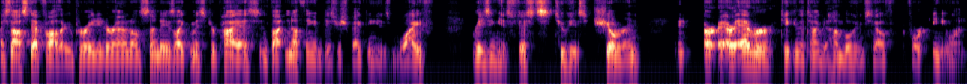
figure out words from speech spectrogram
I saw a stepfather who paraded around on Sundays like Mr. Pious and thought nothing of disrespecting his wife, raising his fists to his children, and, or, or ever taking the time to humble himself for anyone.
